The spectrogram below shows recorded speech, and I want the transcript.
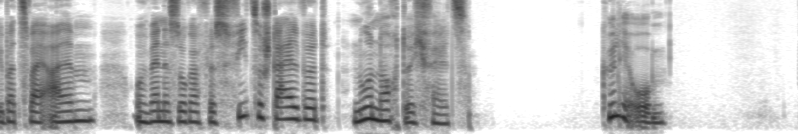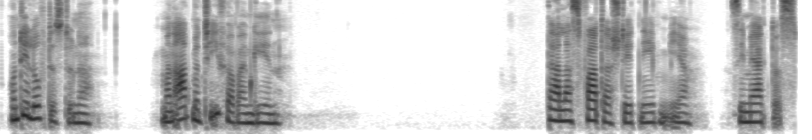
über zwei Almen und wenn es sogar fürs Vieh zu steil wird, nur noch durch Fels. Kühl hier oben. Und die Luft ist dünner. Man atmet tiefer beim Gehen. Dalas Vater steht neben ihr. Sie merkt es.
